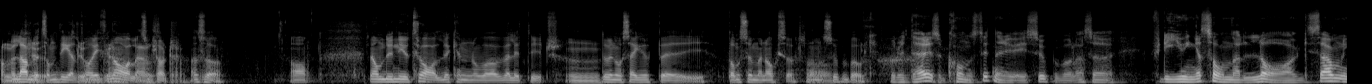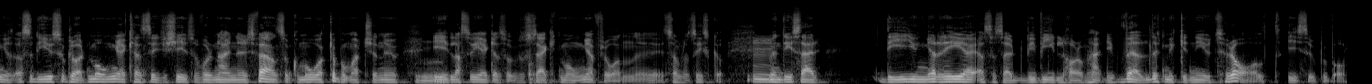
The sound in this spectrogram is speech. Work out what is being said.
Ja, landet tro- som deltar trogna i finalen fans, såklart. ja. Alltså, ja. Men om du är neutral, det kan nog vara väldigt dyrt. Mm. Då är du nog säkert uppe i de summorna också, som Ja. Super Bowl. Och det där är så konstigt när det är i Super Bowl. Alltså, för det är ju inga sådana lagsamlingar. Alltså det är ju såklart många Kansas City Chiefs och 49ers fans som kommer åka på matchen nu Mm. i Las Vegas och säkert många från eh, San Francisco. Mm. Men det är så här. Det är ju inga re, alltså så här, vi vill ha de här. Det är väldigt mycket neutralt i Super Bowl.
